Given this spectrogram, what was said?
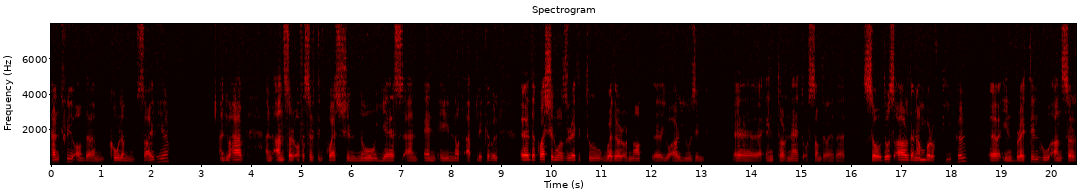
country on the um, column side here. And you have an answer of a certain question, no, yes, and NA not applicable. Uh, the question was related to whether or not uh, you are using uh, internet or something like that. So those are the number of people uh, in Britain who answered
